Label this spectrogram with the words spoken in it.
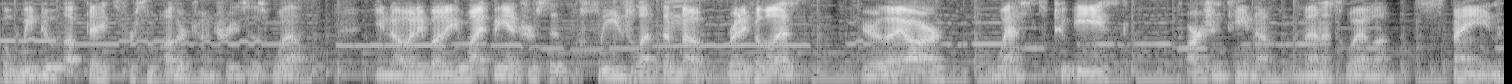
but we do updates for some other countries as well. You know anybody who might be interested, please let them know. Ready for the list? Here they are West to East Argentina, Venezuela, Spain,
